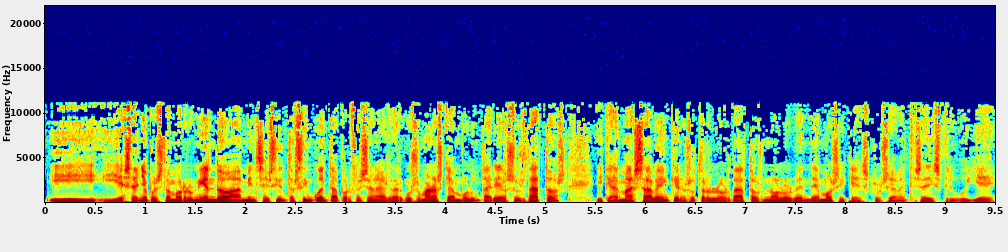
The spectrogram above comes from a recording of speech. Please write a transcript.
y, este año pues estamos reuniendo a 1.650 profesionales de recursos humanos que han voluntariado sus datos y que además saben que nosotros los datos no los vendemos y que exclusivamente se distribuye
